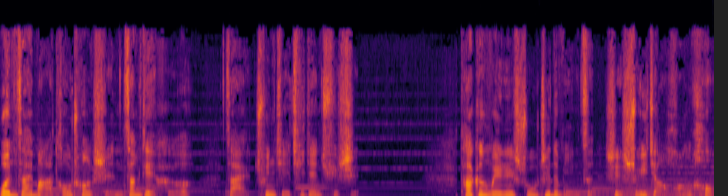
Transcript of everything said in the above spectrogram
湾仔码头创始人臧建和在春节期间去世，他更为人熟知的名字是“水饺皇后”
